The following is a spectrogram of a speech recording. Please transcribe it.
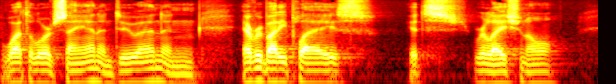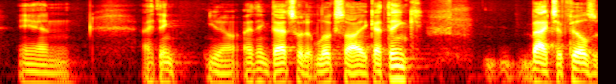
what the lord's saying and doing and everybody plays it's relational and I think you know I think that's what it looks like. I think back to Phil's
